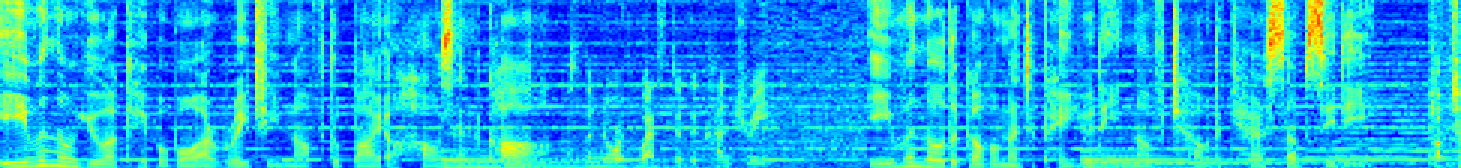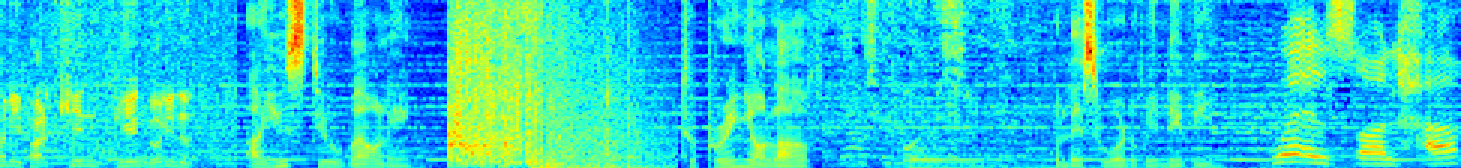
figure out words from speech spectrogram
Even though you are capable are rich enough to buy a house and a car, it's the northwest of the country. Even though the government pay you the enough child care subsidy, are you still willing to bring your love to this world we live in? Where is Salha?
